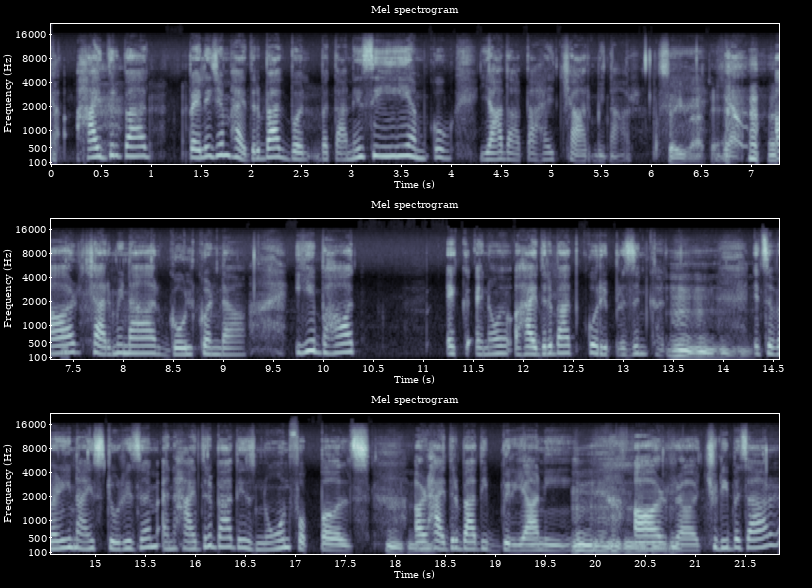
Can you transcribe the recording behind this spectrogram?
या, हैदराबाद पहले जब हैदराबाद बताने से ही हमको याद आता है चार मीनार सही बात है। और चार मीनार गोलकोंडा ये बहुत एक यू नो हैदराबाद को रिप्रेजेंट करते हम्म, हम्म, हैं हम्म, it's a very nice tourism and Hyderabad is known for pearls और हैदराबादी बिरयानी और uh, चुड़ी बाज़ार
